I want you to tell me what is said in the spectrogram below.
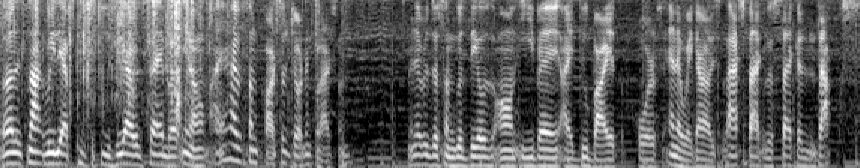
Well, it's not really a PC PC, I would say, but you know, I have some cards of Jordan Clarkson. Whenever there's some good deals on eBay, I do buy it, of course. Anyway, guys, last pack of the second box.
